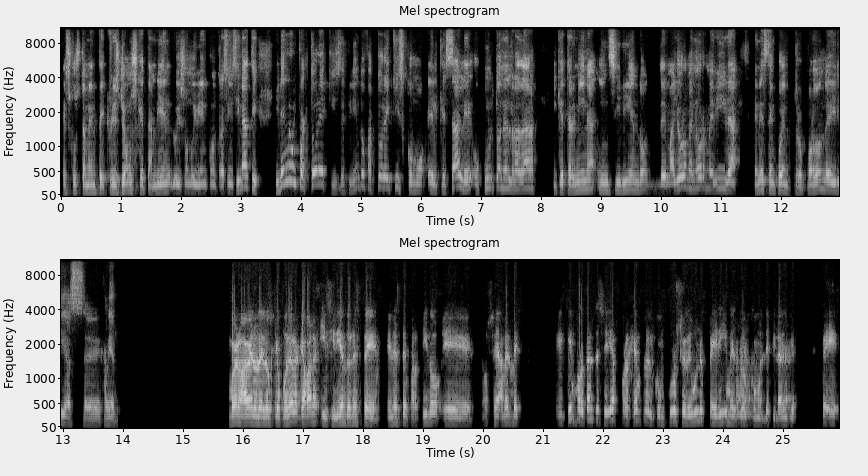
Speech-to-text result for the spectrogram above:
es justamente Chris Jones que también lo hizo muy bien contra Cincinnati. Y denme un factor X, definiendo factor X como el que sale oculto en el radar y que termina incidiendo de mayor o menor medida en este encuentro. ¿Por dónde irías, eh, Javier? Bueno, a ver, de los que podrían acabar incidiendo en este, en este partido, eh, no sé, a ver, eh, qué importante sería, por ejemplo, el concurso de un perímetro como el de Filadelfia. Eh,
